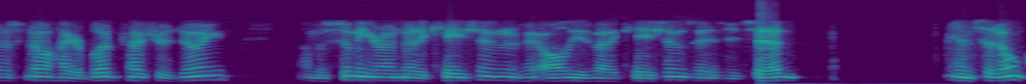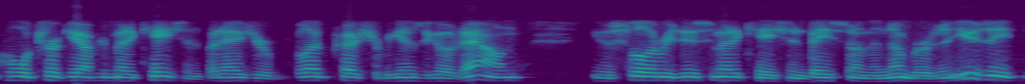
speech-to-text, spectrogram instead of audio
Let us know how your blood pressure is doing. I'm assuming you're on medication, all these medications, as you said. And so don't cold turkey off your medications. But as your blood pressure begins to go down, you can slowly reduce the medication based on the numbers. And usually,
